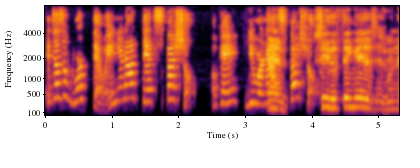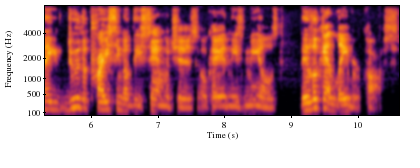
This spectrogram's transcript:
it doesn't work that way, and you're not that special. Okay, you are not And special. See, the thing is, is when they do the pricing of these sandwiches, okay, and these meals, they look at labor cost.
